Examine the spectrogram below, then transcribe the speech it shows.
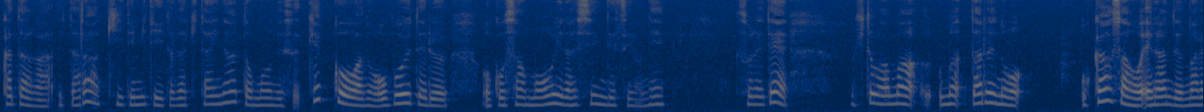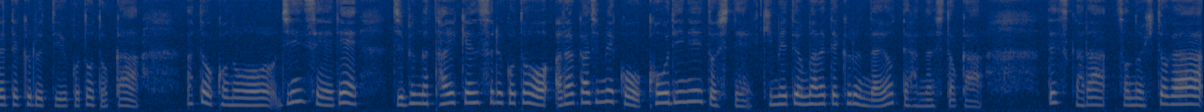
方がいたら聞いてみていただきたいなと思うんです。結構あの覚えてるお子さんも多いらしいんですよね。それで人はまあ、ま、誰のお母さんを選んで生まれてくるっていうこととかあとこの人生で自分が体験することをあらかじめこうコーディネートして決めて生まれてくるんだよって話とか。ですからその人が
